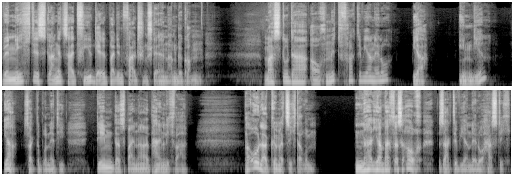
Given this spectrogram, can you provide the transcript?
Wenn nicht, ist lange Zeit viel Geld bei den falschen Stellen angekommen. Machst du da auch mit? fragte Vianello. Ja. Indien? Ja, sagte Brunetti, dem das beinahe peinlich war. Paola kümmert sich darum. Nadja macht das auch, sagte Vianello hastig.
